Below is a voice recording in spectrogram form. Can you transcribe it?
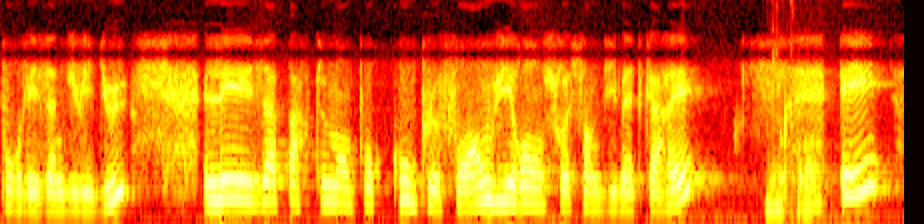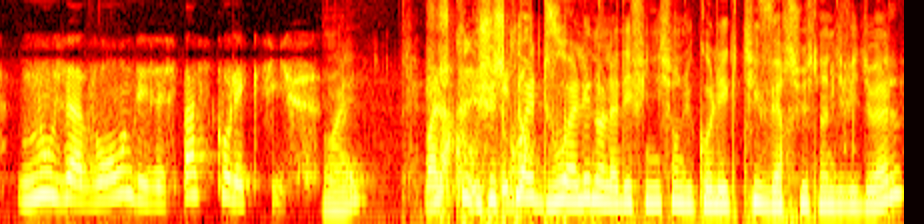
pour les individus. Les appartements pour couple font environ 70 mètres carrés. Et nous avons des espaces collectifs. Ouais. Voilà. Jusqu'où jusqu'où Et donc- êtes-vous allé dans la définition du collectif versus l'individuel?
